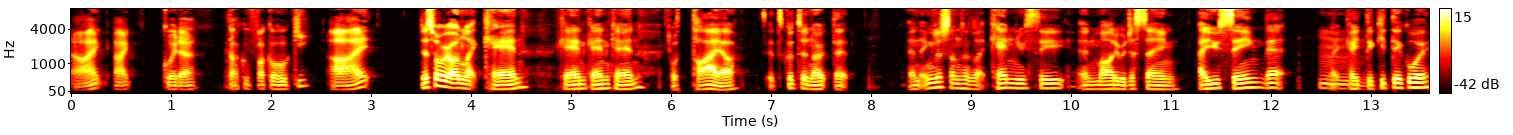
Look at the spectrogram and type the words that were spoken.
Ai, ai, koera taku whakahoki. Ai. Just while we're on like can, can, can, can, or taea, it's good to note that in English sometimes like can you see and Māori we're just saying, are you seeing that? Like kei te kite koe.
